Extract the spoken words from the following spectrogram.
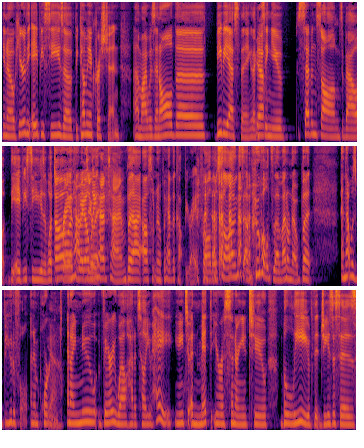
You know, here are the ABCs of becoming a Christian. Um, I was in all the VBS things. I can Yep. sing you seven songs about the ABCs of what to Oh, pray and how to do it. we only had time. But I also don't know if we have the copyright for all those songs. um, who holds them? I don't know. But and that was beautiful and important. Yeah. And I knew very well how to tell you, hey, you need to admit that you're a sinner. You need to believe that Jesus is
